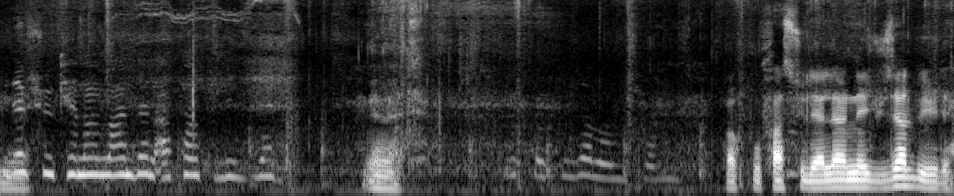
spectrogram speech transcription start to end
Bir de şu kenarlardan atan filizler. Evet. Çok güzel olmuş. Bak bu fasulyeler ne güzel büyüdü.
